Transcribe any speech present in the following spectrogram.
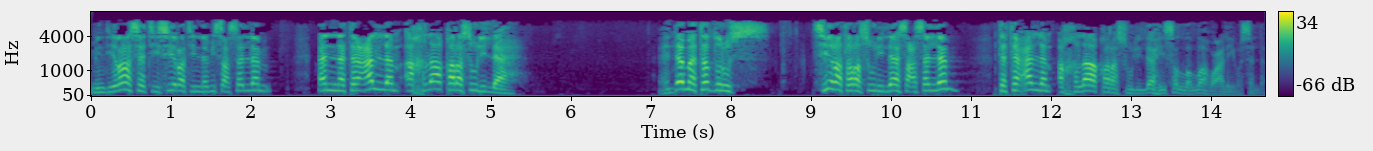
من دراسة سيرة النبي صلى الله عليه وسلم أن نتعلم أخلاق رسول الله. عندما تدرس سيرة رسول الله صلى الله عليه وسلم تتعلم أخلاق رسول الله صلى الله عليه وسلم.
